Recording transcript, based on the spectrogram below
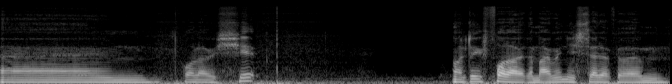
and follow ship. I do follow at the moment instead of um,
